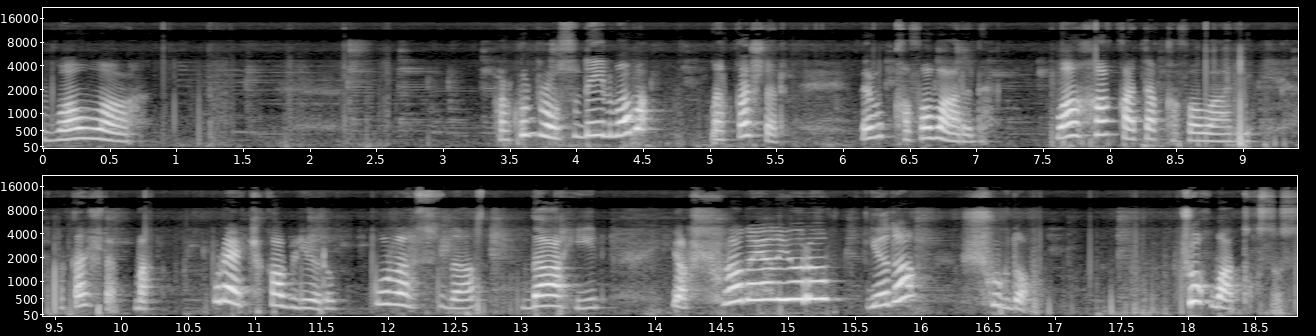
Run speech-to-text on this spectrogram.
Valla. Parkur prosu değilim ama arkadaşlar benim kafa ağrıdı. Valla hakikaten kafa ağrıyor. Arkadaşlar bak buraya çıkabiliyorum. Burası da dahil. Ya şurada yanıyorum ya da şurada. Çok mantıksız.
